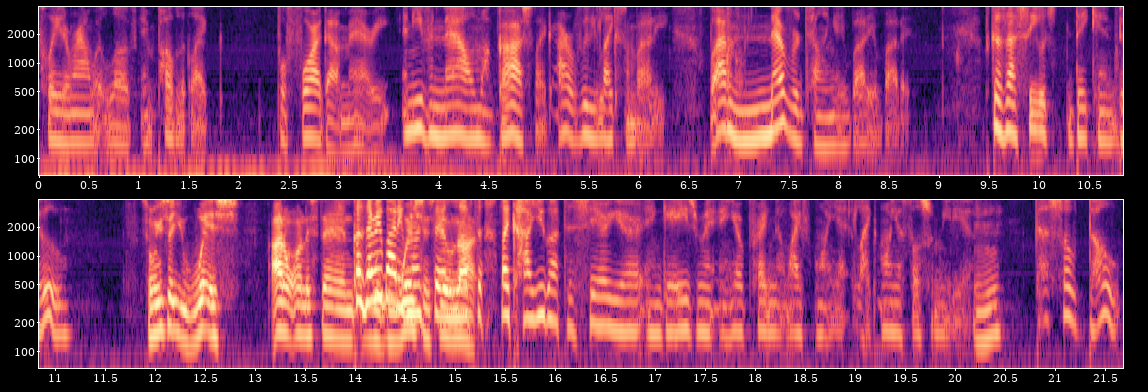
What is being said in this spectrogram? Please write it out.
played around with love in public, like before I got married, and even now, oh my gosh, like I really like somebody, but I'm never telling anybody about it because I see what they can do. So when you say you wish, I don't understand. Because everybody wants their love not- to, like how you got to share your engagement and your pregnant wife on your, like on your social media. Mm-hmm. That's so dope.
